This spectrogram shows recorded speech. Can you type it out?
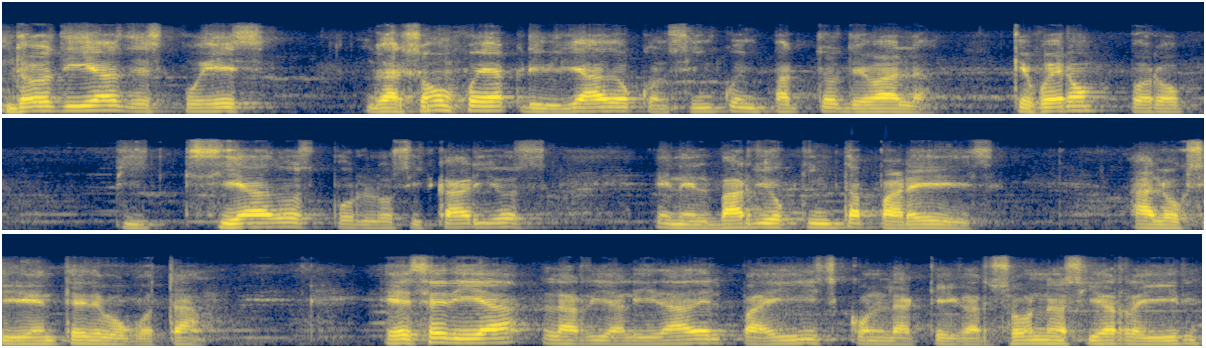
Dos días después, Garzón fue acribillado con cinco impactos de bala que fueron propiciados por los sicarios en el barrio Quinta Paredes, al occidente de Bogotá. Ese día, la realidad del país con la que Garzón hacía reír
